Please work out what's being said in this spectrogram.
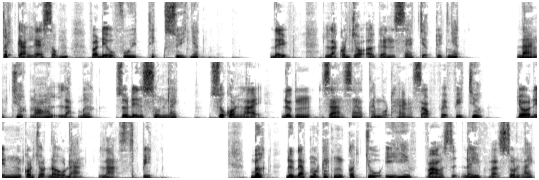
tất cả lẽ sống và điều vui thích duy nhất. Dave là con chó ở gần xe chở tuyết nhất. Đằng trước nó là Bớt, rồi đến Son Lách. Số còn lại được giả ra thành một hàng dọc về phía trước, cho đến con chó đầu đàn là Speed. Buck được đặt một cách có chủ ý vào giữa đây và Son Lách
